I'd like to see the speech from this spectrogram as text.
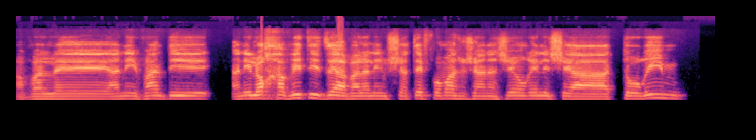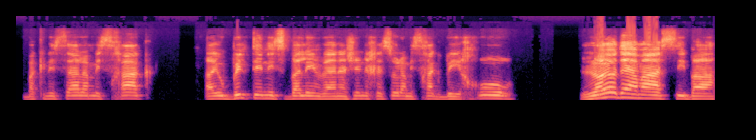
אבל uh, אני הבנתי אני לא חוויתי את זה, אבל אני משתף פה משהו שאנשים אומרים לי שהתורים בכניסה למשחק היו בלתי נסבלים ואנשים נכנסו למשחק באיחור. לא יודע מה הסיבה,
